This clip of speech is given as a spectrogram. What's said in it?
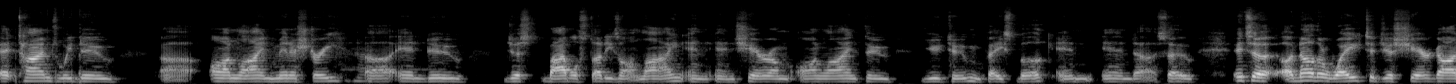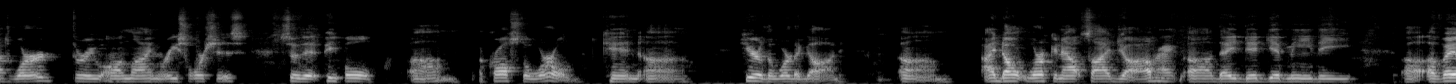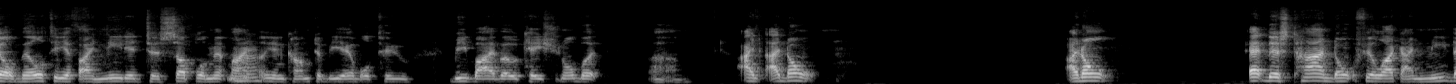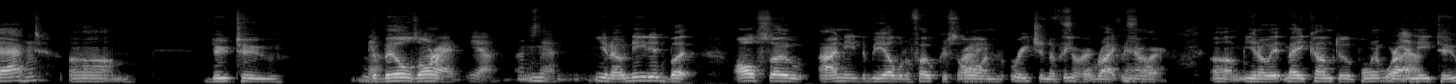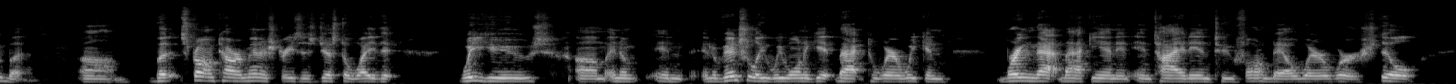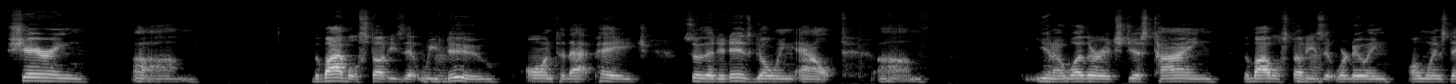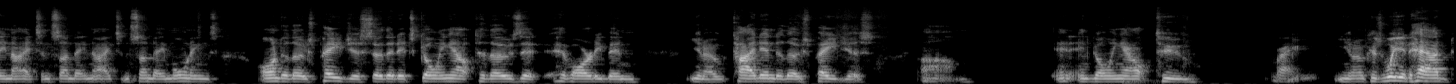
at times, we do uh, online ministry uh, and do just Bible studies online and, and share them online through YouTube and Facebook. And, and uh, so, it's a, another way to just share God's word through online resources so that people um, across the world can uh, hear the word of God. Um, I don't work an outside job. Right. Uh, they did give me the uh, availability if I needed to supplement my income to be able to be bivocational, but um, I, I don't. I don't at this time don't feel like I need that um, due to Yeah. the bills aren't Right? Yeah, understand. you know needed, but also I need to be able to focus Right. on reaching the people sure, right now. Sure. Um, you know, it may come to the point where Yeah. I need to, but um, but Strong Tower Ministries is just a way that we use, um, and um, and and eventually we want to get back to where we can bring that back in and, and tie it into Farmdale, where we're still sharing um, the Bible studies that we Mhm. do onto that page, so that it is going out. Um, you know, whether it's just tying the Bible studies that we're doing on Wednesday nights and Sunday nights and Sunday mornings onto those pages so that it's going out to those that have already been, you know, tied into those pages um, and, and going out to, Right. you know, because we had had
